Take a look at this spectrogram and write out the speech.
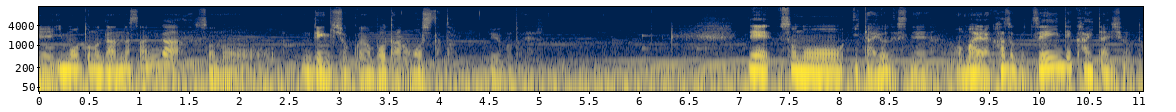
え妹の旦那さんがその電気ショックのボタンを押したということです。でその遺体をですねお前ら家族全員で解体しろと。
